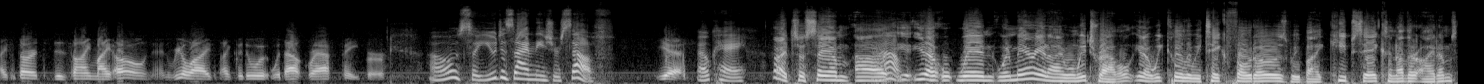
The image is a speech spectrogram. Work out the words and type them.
I started to design my own and realized I could do it without graph paper. Oh, so you designed these yourself? Yes. Okay. All right, so Sam, uh, Wow. y- you know, when when Mary and I, when we travel, you know, we clearly we take photos, we buy keepsakes and other items,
